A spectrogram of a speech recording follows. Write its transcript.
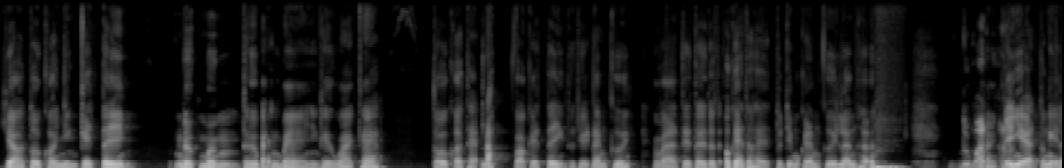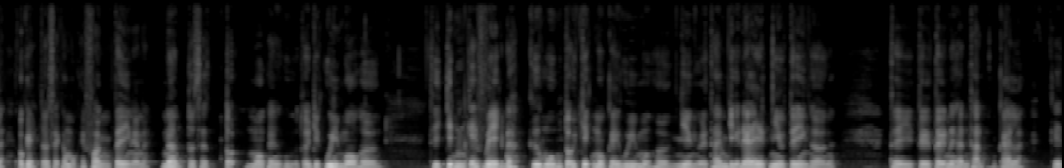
do tôi có những cái tiền được mừng từ bạn bè những cái quà cáp tôi có thể đắp vào cái tiền tổ chức đám cưới. Và từ từ tôi ok tôi thể tổ chức một cái đám cưới lớn hơn. Đúng rồi. À, kiểu như tôi nghĩ là ok tôi sẽ có một cái phần tiền này nè nên tôi sẽ tổ, một cái tổ chức quy mô hơn thì chính cái việc đó cứ muốn tổ chức một cái quy mô hơn nhiều người tham dự để được nhiều tiền hơn thì từ từ nó hình thành một cái là cái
